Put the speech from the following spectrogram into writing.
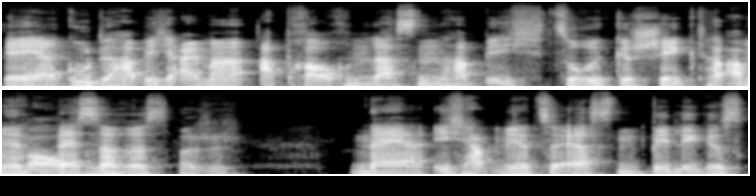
Ja, ja, gut, da habe ich einmal abrauchen lassen, habe ich zurückgeschickt, habe mir ein besseres. Was ist Naja, ich habe mir zuerst ein billiges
